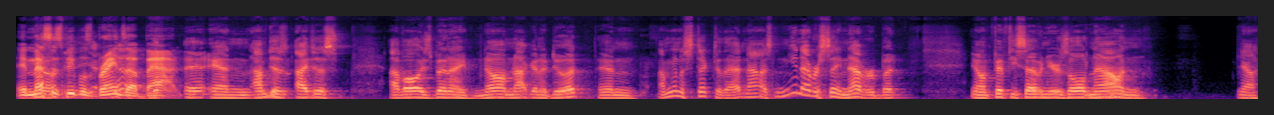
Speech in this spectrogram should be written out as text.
It messes people's Yeah, brains yeah. up bad. And I'm just, I just, I've always been a no, I'm not going to do it, and I'm going to stick to that. Now, you never say never, but you know, I'm 57 years old now, and yeah,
